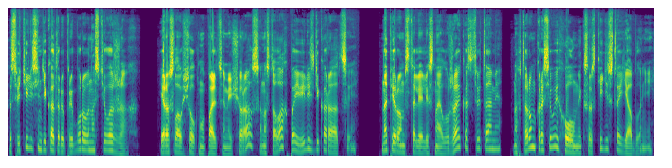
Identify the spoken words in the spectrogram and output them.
Засветились индикаторы приборов на стеллажах. Ярослав щелкнул пальцами еще раз, и на столах появились декорации. На первом столе лесная лужайка с цветами, на втором красивый холмик с раскидистой яблоней.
